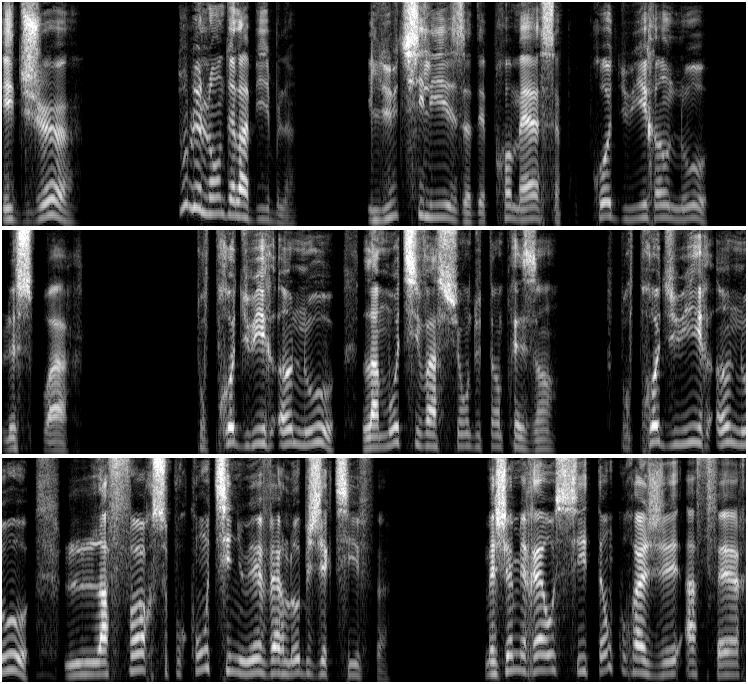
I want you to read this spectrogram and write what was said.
Et Dieu, tout le long de la Bible, il utilise des promesses pour produire en nous l'espoir, pour produire en nous la motivation du temps présent, pour produire en nous la force pour continuer vers l'objectif mais j'aimerais aussi t'encourager à faire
